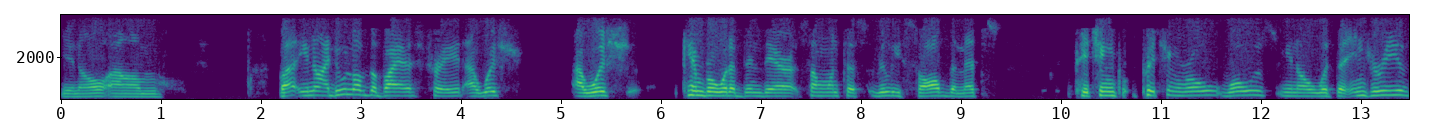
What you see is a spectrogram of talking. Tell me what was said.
you know. Um, but you know, I do love the Baez trade. I wish, I wish Kimbrel would have been there, someone to really solve the Mets pitching pitching role woes. You know, with the injuries,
